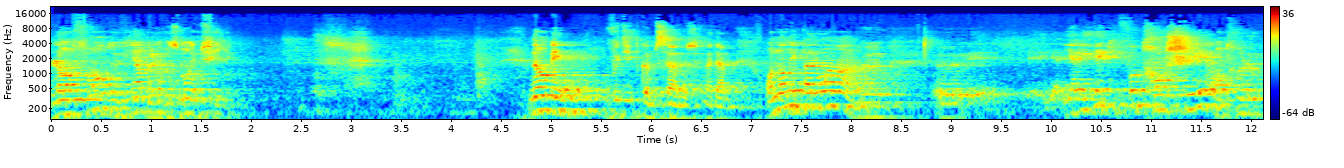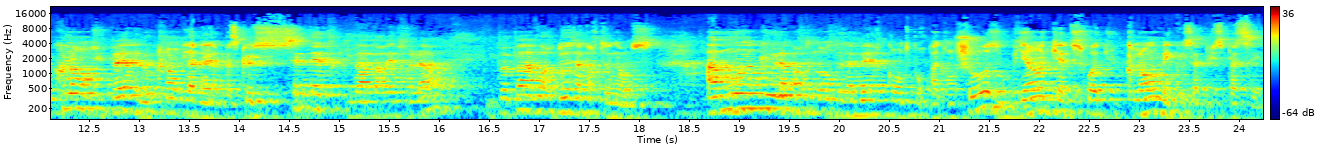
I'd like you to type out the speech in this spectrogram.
l'enfant devient malheureusement une fille. Non, mais vous dites comme ça, monsieur, madame, on n'en est pas loin. Il euh, euh, y a l'idée qu'il faut trancher entre le clan du père et le clan de la mère, parce que cet être qui va apparaître là, il ne peut pas avoir deux appartenances. À moins que l'appartenance de la mère compte pour pas grand-chose, ou bien qu'elle soit du clan, mais que ça puisse passer.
